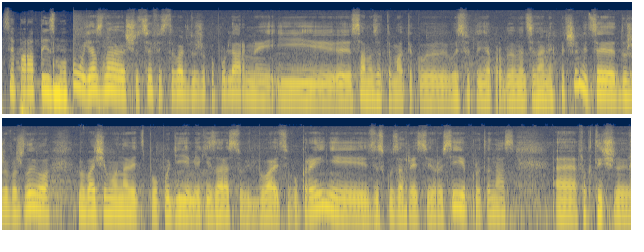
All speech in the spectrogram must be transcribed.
сепаратизму. Ну, я знаю, що цей фестиваль дуже популярний і е, саме за тематикою висвітлення проблем національних меншин. Це дуже важливо. Ми бачимо навіть по подіям, які зараз відбуваються в Україні в зв'язку з агресією Росії проти нас, е, фактичною,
